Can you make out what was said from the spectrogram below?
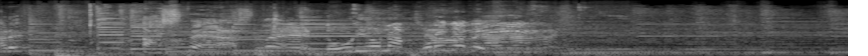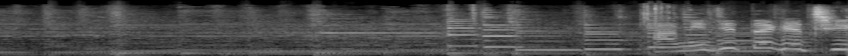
আরে আস্তে আস্তে দৌড়িও না পড়ে যাবে। আমি জিতে গেছি।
